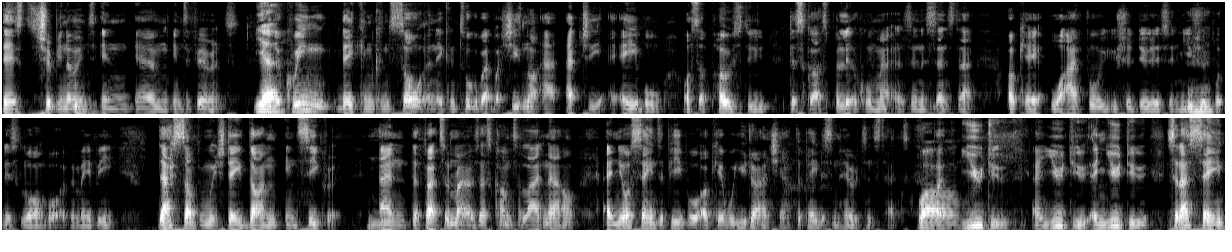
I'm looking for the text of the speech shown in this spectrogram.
there should be no in, in, um, interference. Yeah. the Queen they can consult and they can talk about, it, but she's not a- actually able or supposed to discuss political matters in the sense that okay, well, I feel you should do this and you Mm-hmm. should put this law on board, whatever it may be. That's something which they've done in secret. Mm. And the fact of the matter is, that's come to light now. And you're saying to people, okay, well, you don't actually have to pay this inheritance tax. Wow. But you do, and you do, and you do. So that's saying,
